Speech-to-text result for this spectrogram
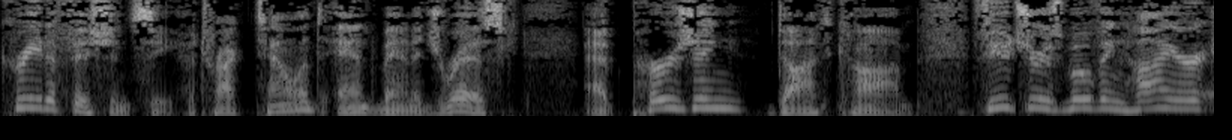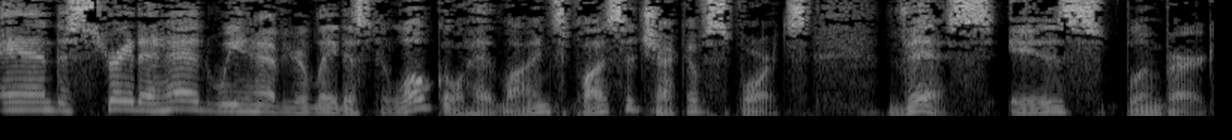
create efficiency, attract talent, and manage risk at Pershing.com. Futures moving higher and straight ahead, we have your latest local headlines plus a check of sports. This is Bloomberg.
